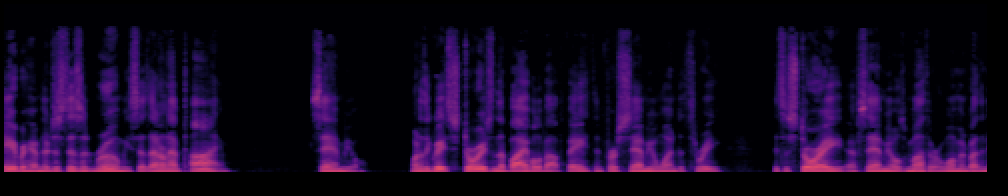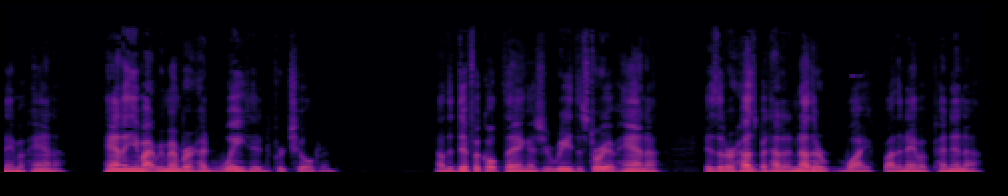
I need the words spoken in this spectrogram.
Abraham. There just isn't room. He says, I don't have time. Samuel. One of the great stories in the Bible about faith in 1 Samuel 1 to 3. It's a story of Samuel's mother, a woman by the name of Hannah. Hannah, you might remember, had waited for children. Now, the difficult thing as you read the story of Hannah is that her husband had another wife by the name of Peninnah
